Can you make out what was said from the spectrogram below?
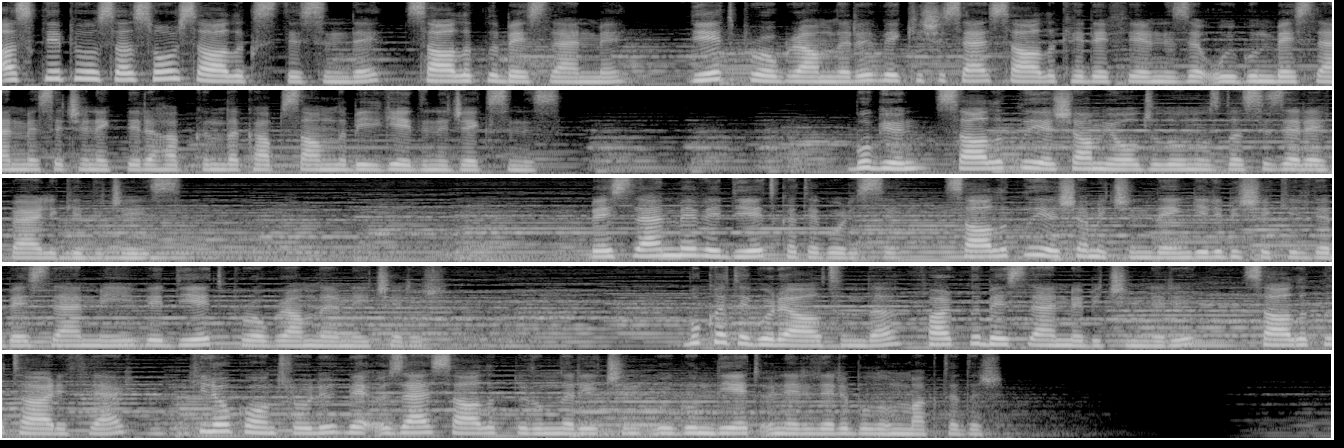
Asklepios'a Sor Sağlık sitesinde sağlıklı beslenme, diyet programları ve kişisel sağlık hedeflerinize uygun beslenme seçenekleri hakkında kapsamlı bilgi edineceksiniz. Bugün sağlıklı yaşam yolculuğunuzda size rehberlik edeceğiz. Beslenme ve diyet kategorisi, sağlıklı yaşam için dengeli bir şekilde beslenmeyi ve diyet programlarını içerir. Bu kategori altında farklı beslenme biçimleri, sağlıklı tarifler, kilo kontrolü ve özel sağlık durumları için uygun diyet önerileri bulunmaktadır.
